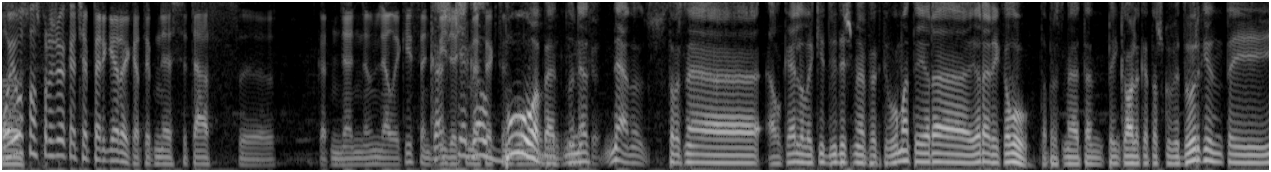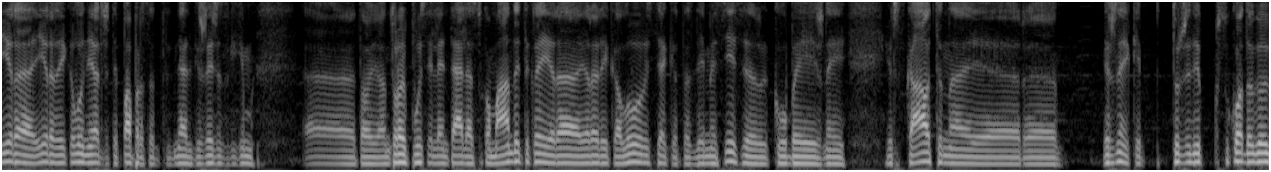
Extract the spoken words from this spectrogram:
Buvo jausmas pradžioje, kad čia per gerai, kad taip nesitęs, e, kad ne, ne, nelaikys ant 20 Kažkiek gal buvo, bet, nu, nes, ne, nu, ta prasme, LKL laikyti 20 efektyvumą, tai yra, yra reikalų. Ta prasme, ten 15 taškų vidurkį, tai yra, yra reikalų, nėra čia taip paprasta, netgi žaidžiant, sakykime, toj antroji pusė lentelės komandai tikrai yra, yra reikalų, vis tiek ir tas dėmesys, ir klubai, žinai, ir skautina, ir, ir žinai, kaip tu žaidži, su kuo daugiau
